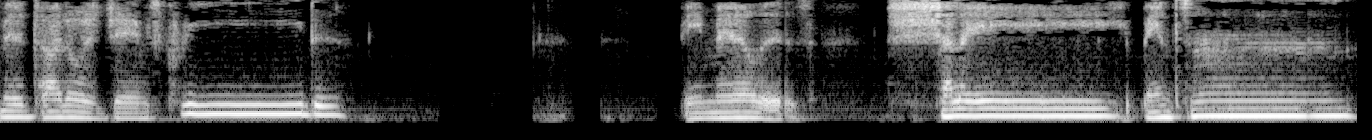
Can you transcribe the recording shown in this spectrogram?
Mid title is James Creed. Female is Shelley Benson.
